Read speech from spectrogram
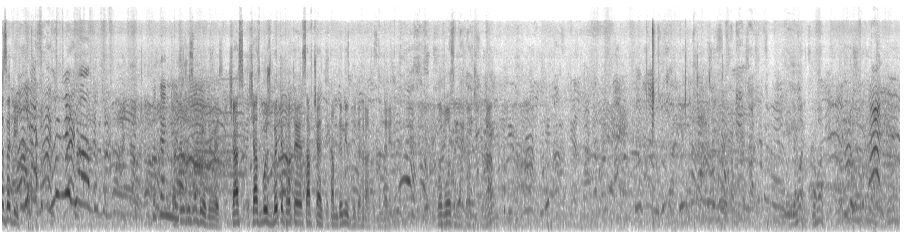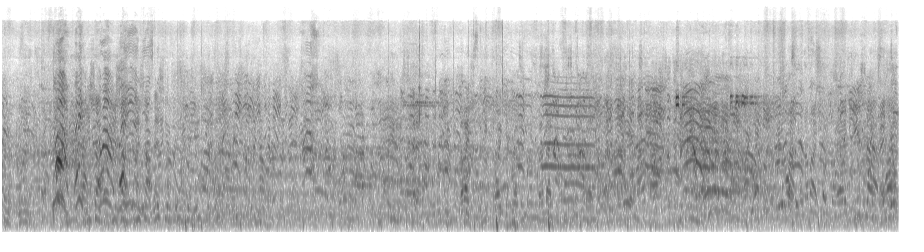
Та ти вже забив, дивись. Зараз, зараз будеш бити проти Савченки, там Денис буде грати мандарин. Повозимо хлопчика, так? Да? Давайте, зробіть тройки, потім передачу. Змерз?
